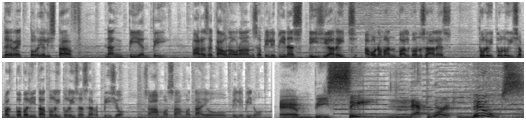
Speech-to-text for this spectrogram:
Directorial Staff ng PNP. Para sa kauna-unahan sa Pilipinas, DZRH, ako naman Val Gonzales, tuloy-tuloy sa pagbabalita, tuloy-tuloy sa serbisyo. Sama-sama tayo, Pilipino. MBC Network News.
